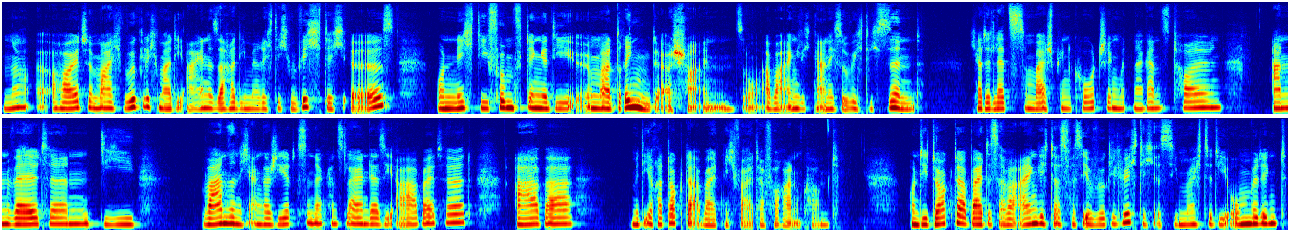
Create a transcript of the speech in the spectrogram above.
Ne, heute mache ich wirklich mal die eine Sache, die mir richtig wichtig ist und nicht die fünf Dinge, die immer dringend erscheinen, so, aber eigentlich gar nicht so wichtig sind. Ich hatte letzt zum Beispiel ein Coaching mit einer ganz tollen Anwältin, die wahnsinnig engagiert ist in der Kanzlei, in der sie arbeitet, aber mit ihrer Doktorarbeit nicht weiter vorankommt. Und die Doktorarbeit ist aber eigentlich das, was ihr wirklich wichtig ist. Sie möchte die unbedingt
